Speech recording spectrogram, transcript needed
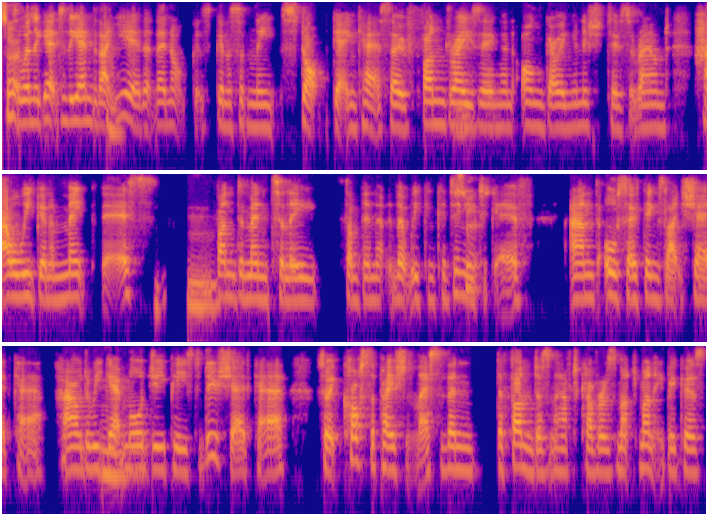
so, so, when they get to the end of that hmm. year, that they're not going to suddenly stop getting care. So fundraising mm. and ongoing initiatives around how are we going to make this mm. fundamentally something that, that we can continue so, to give. And also things like shared care. How do we get mm. more GPs to do shared care so it costs the patient less? So then the fund doesn't have to cover as much money because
